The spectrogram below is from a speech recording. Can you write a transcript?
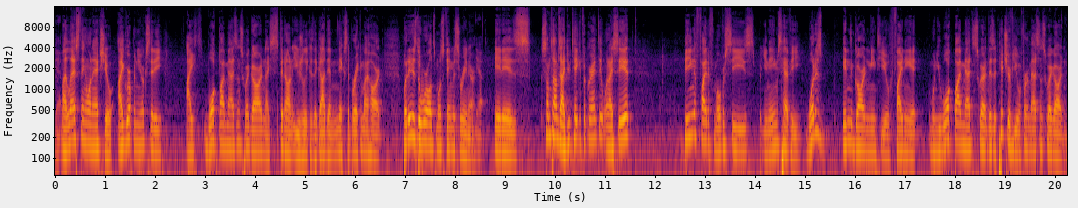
Yeah. My last thing I want to ask you: I grew up in New York City. I walk by Madison Square Garden. I spit on it usually because the goddamn Knicks are breaking my heart. But it is the world's most famous arena. Yeah. It is. Sometimes I do take it for granted when I see it. Being a fighter from overseas, but your name's heavy. What does in the garden mean to you? Fighting it when you walk by Madison Square. There's a picture of you in front of Madison Square Garden.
